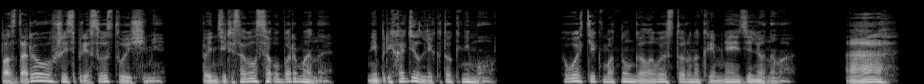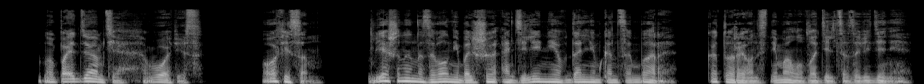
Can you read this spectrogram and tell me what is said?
Поздоровавшись с присутствующими, поинтересовался у бармена, не приходил ли кто к нему. Хвостик мотнул головой в сторону кремня и зеленого. «А, ну пойдемте в офис». Офисом Бешеный называл небольшое отделение в дальнем конце бара, которое он снимал у владельца заведения.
